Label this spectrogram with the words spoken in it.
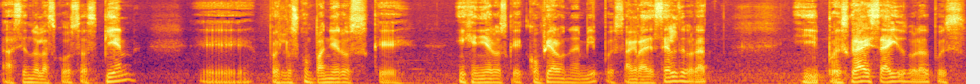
haciendo las cosas bien. Eh, pues los compañeros que, ingenieros que confiaron en mí, pues agradecerles de verdad. Y pues gracias a ellos, ¿verdad? Pues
